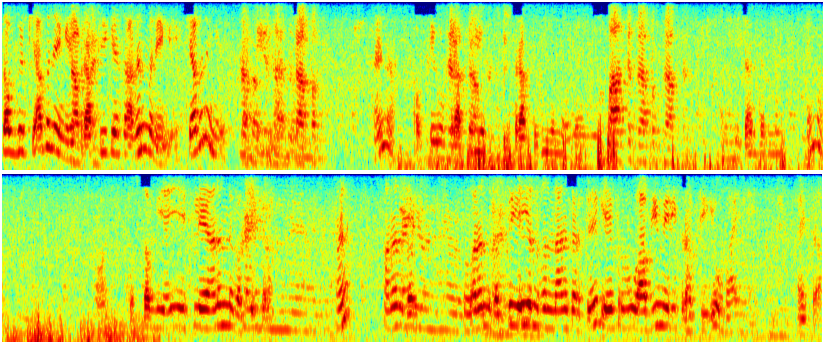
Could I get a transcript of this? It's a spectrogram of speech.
तब वे क्या बनेंगे? प्राप्ति। के साधन बनेंगे। क्या बनेंगे? है ना? और फिर वो प्राप्ति प्राप्ति। भी बंद हो जाएँगे। उपास से प्रापक प्राप्त। विचार करना है ना? हाँ, तो सब यही इसलिए आनंद भक्ति का। है? आनंद भक्ति यही अनुसंधान करते हैं कि प्रभु, आप ही मेरी प्राप्ति के उपाय हैं। ऐसा।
